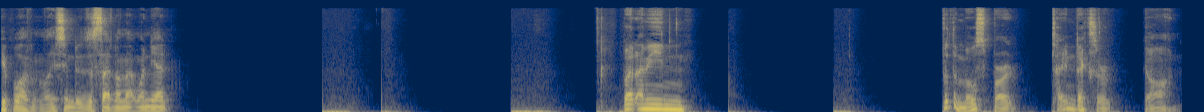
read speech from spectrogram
People haven't really seemed to decide on that one yet. but I mean, for the most part, Titan decks are gone.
